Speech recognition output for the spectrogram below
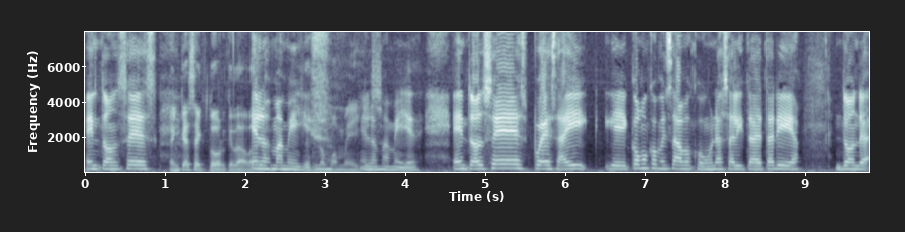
Entonces... ¿En qué sector quedaba? En los mameyes. En los mameyes. En los mameyes. Entonces pues ahí, eh, ¿cómo comenzamos? Con una salita de tarea donde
